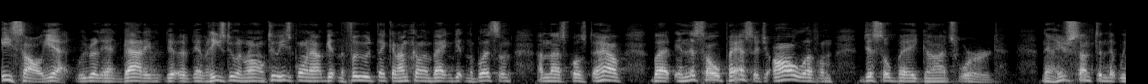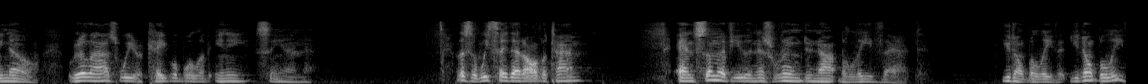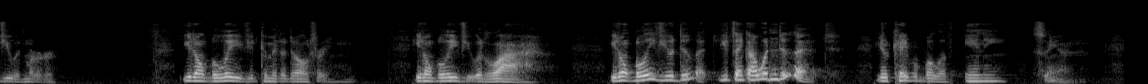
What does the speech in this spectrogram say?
Esau yet. We really hadn't got him, but he's doing wrong too. He's going out getting the food, thinking I'm coming back and getting the blessing I'm not supposed to have. But in this whole passage, all of them disobey God's word. Now, here's something that we know. Realize we are capable of any sin. Listen, we say that all the time. And some of you in this room do not believe that. You don't believe it. You don't believe you would murder. You don't believe you'd commit adultery. You don't believe you would lie. You don't believe you would do it. You think I wouldn't do that. You're capable of any sin.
